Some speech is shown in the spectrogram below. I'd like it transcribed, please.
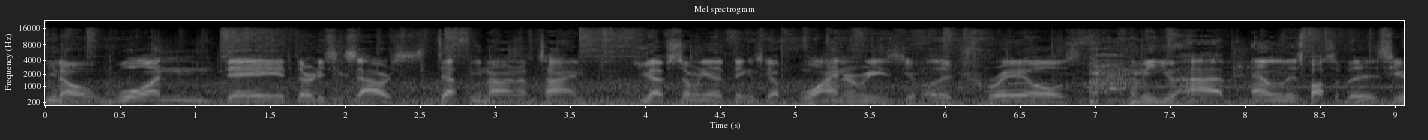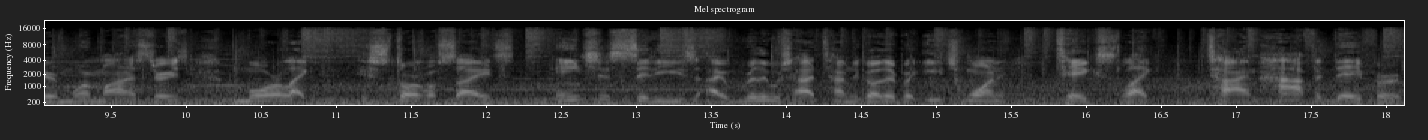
You know, one day, 36 hours is definitely not enough time. you have so many other things. You have wineries, you have other trails. I mean, you have endless possibilities here, more monasteries, more like historical sites, ancient cities. I really wish I had time to go there, but each one takes like time, half a day for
